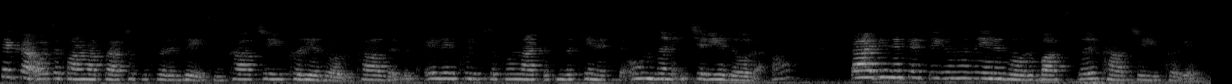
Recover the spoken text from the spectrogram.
Tekrar orta parmaklar topukları değsin. Kalçayı yukarıya doğru kaldırdın. Elleri kuyruk sokuğunun arkasında kenetle. Omuzlarını içeriye doğru al. Verdiğin nefeste yumruğunu yere doğru bastır. Kalçayı yukarıya doğru.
